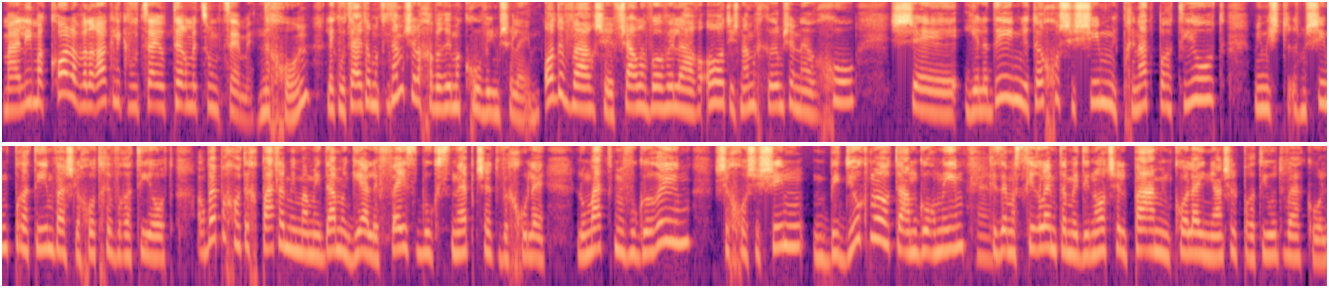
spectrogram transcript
מעלים הכל, אבל רק לקבוצה יותר מצומצמת. נכון, לקבוצה יותר מצומצמת של החברים הקרובים שלהם. עוד דבר שאפשר לבוא ולהראות, ישנם מחקרים שנערכו, שילדים יותר חוששים מבחינת פרטיות ממשתמשים פרטיים והשלכות חברתיות. הרבה פחות אכפת להם אם המידע מגיע לפייסבוק, סנאפצ'אט וכולי. לעומת מבוגרים שחוששים בדיוק מאותם גורמים, כן. כי זה מזכיר להם את המדינות של פעם עם כל העניין של פרטיות והכול.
